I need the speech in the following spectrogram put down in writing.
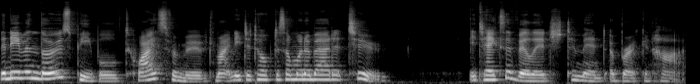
then even those people twice removed might need to talk to someone about it too. It takes a village to mend a broken heart.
